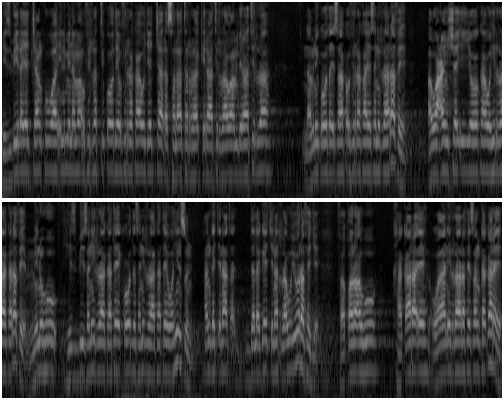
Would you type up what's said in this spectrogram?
jechaan kun waan ilmi namaa ofirratti qoodee ofirra kaa'u jechaadha salaatarraa qiraatirraa waan biraatirraa namni qooda isaa ka ofirra kaa'e sanirraa rafe aw can shay'in yookaa wahirraa ka rafe minuhu hizbii sanirraa katee qooda sanirraa katee wahin sun hanga cinaa dalagee cinarraa yoo rafe je faqara'ahu ka qara'e waan irraa rafe san ka qara'e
